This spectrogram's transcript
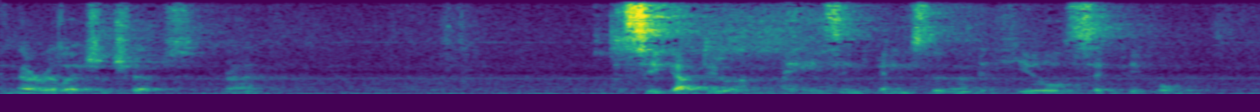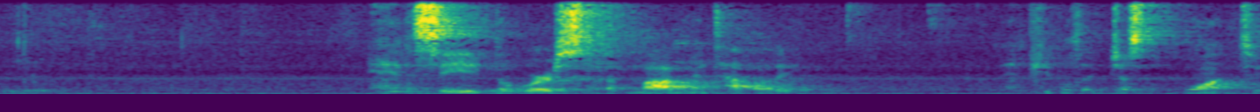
in their relationships, right? To see God do amazing things to them, to heal sick people, and to see the worst of mob mentality and people that just want to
